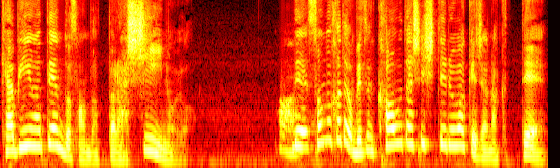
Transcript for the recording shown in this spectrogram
キャビンアテンドさんだったらしいのよ。はい、で、その方が別に顔出ししてるわけじゃなくて、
